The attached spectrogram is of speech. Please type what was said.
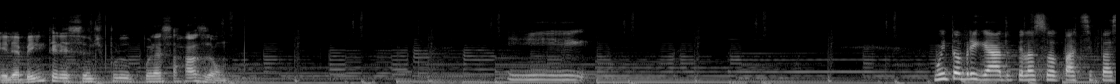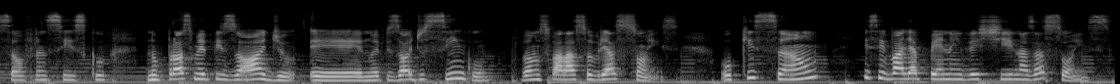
ele é bem interessante por, por essa razão. E muito obrigado pela sua participação, Francisco. No próximo episódio, eh, no episódio 5, vamos falar sobre ações. O que são e se vale a pena investir nas ações.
